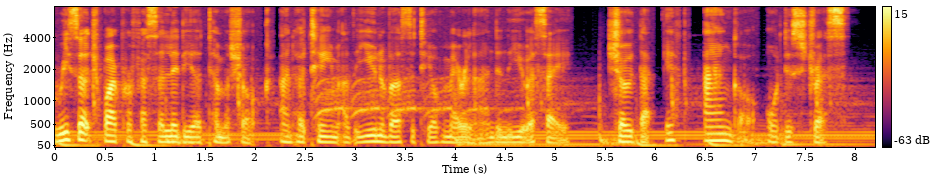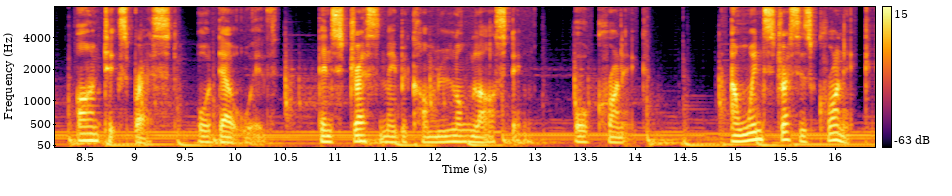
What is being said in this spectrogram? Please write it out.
Research by Professor Lydia Temoshok and her team at the University of Maryland in the USA showed that if anger or distress aren't expressed or dealt with, then stress may become long lasting or chronic. And when stress is chronic,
